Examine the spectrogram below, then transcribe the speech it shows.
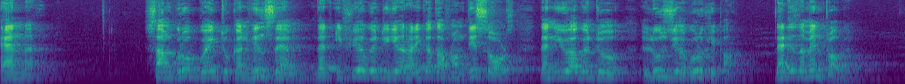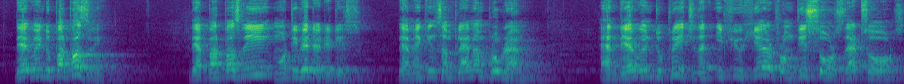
And some group going to convince them that if you are going to hear Harikatha from this source, then you are going to lose your Guru Kripa. That is the main problem. They are going to purposely, they are purposely motivated it is. They are making some plan and program and they are going to preach that if you hear from this source, that source,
